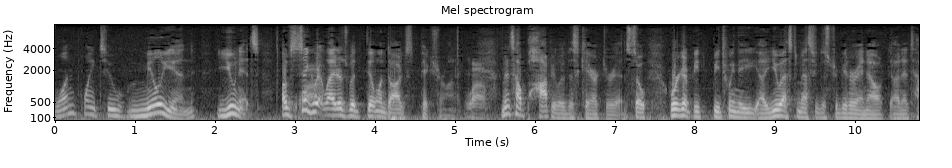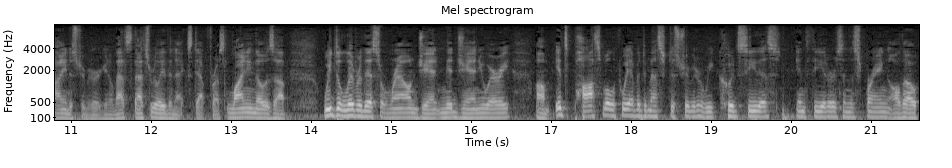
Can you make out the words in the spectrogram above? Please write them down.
1.2 million units of cigarette lighters with Dylan Dog's picture on it. Wow. I mean, that's how popular this character is. So we're going to be between the uh, U.S. domestic distributor and now an Italian distributor. You know, that's that's really the next step for us, lining those up. We deliver this around Jan mid-January. Um, it's possible if we have a domestic distributor, we could see this in theaters in the spring. Although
